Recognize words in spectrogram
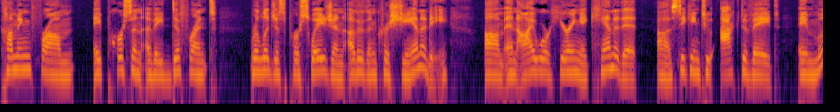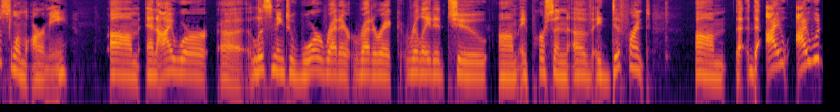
coming from a person of a different religious persuasion other than Christianity, um, and I were hearing a candidate uh, seeking to activate a Muslim army, um, and I were uh, listening to war rhetoric related to um, a person of a different, um, th- th- I I would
